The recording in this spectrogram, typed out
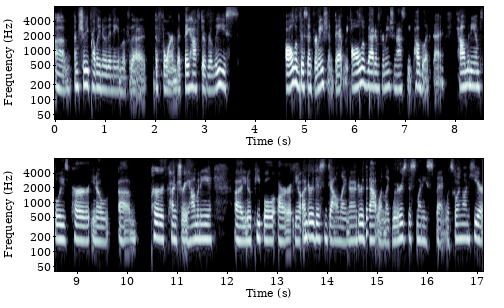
um, I'm sure you probably know the name of the, the form, but they have to release all of this information. That all of that information has to be public then. How many employees per you know um, per country? How many uh, you know people are you know under this downline under that one? Like where is this money spent? What's going on here?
